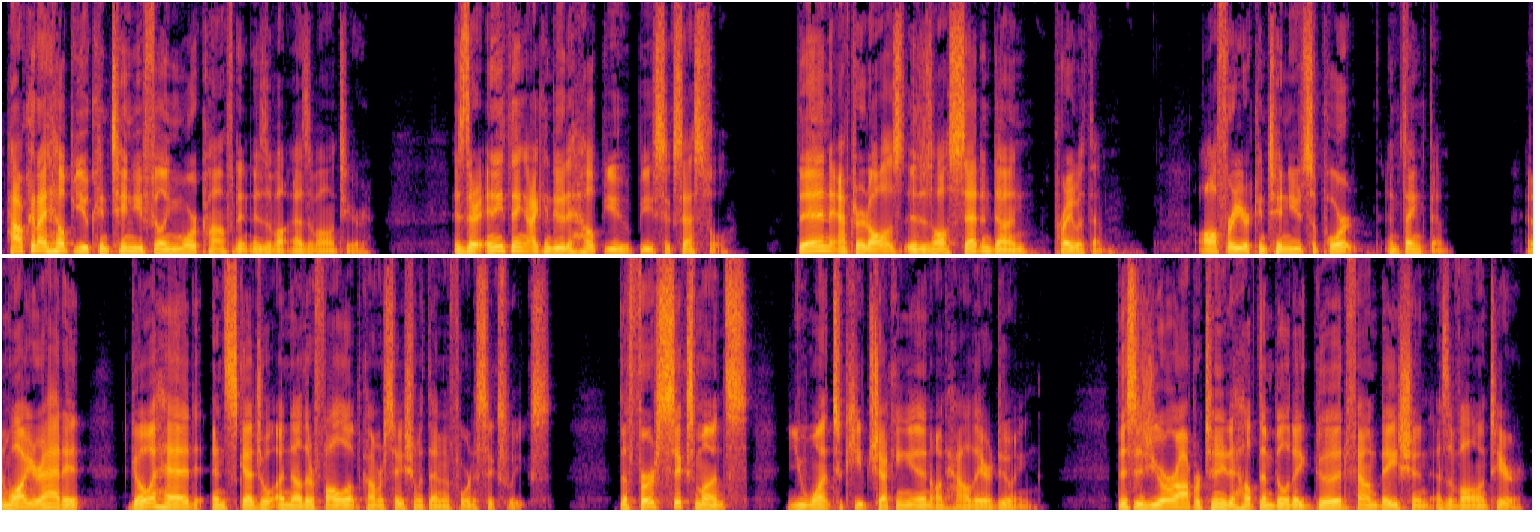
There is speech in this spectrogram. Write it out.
How can I help you continue feeling more confident as a, as a volunteer? Is there anything I can do to help you be successful? Then, after it all it is all said and done, pray with them. Offer your continued support and thank them. And while you're at it, go ahead and schedule another follow up conversation with them in four to six weeks. The first six months, you want to keep checking in on how they are doing. This is your opportunity to help them build a good foundation as a volunteer.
